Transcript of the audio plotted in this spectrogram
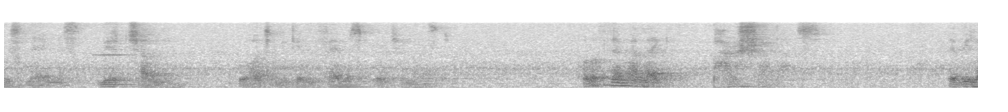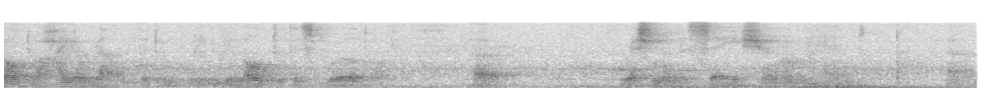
whose name is Virchandra, who also became famous spiritual master. All of them are like Parshadas. They belong to a higher realm. They don't really belong to this world of uh, rationalization and uh,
